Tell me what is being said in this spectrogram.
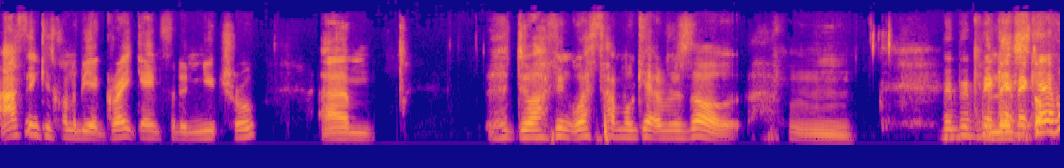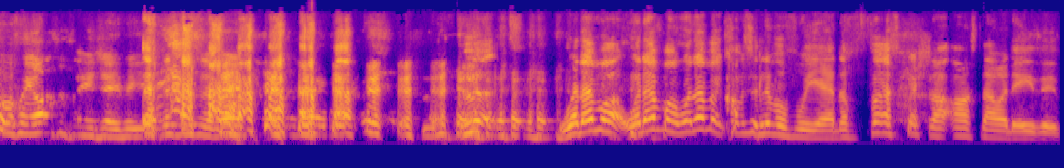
I think it's going to be a great game for the neutral. Um, do I think West Ham will get a result? Hmm. Be, be, be, be careful with your answers, AJ. But yeah, this, this is very... Look, whenever, whenever, whenever it comes to Liverpool, yeah, the first question I ask nowadays is,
